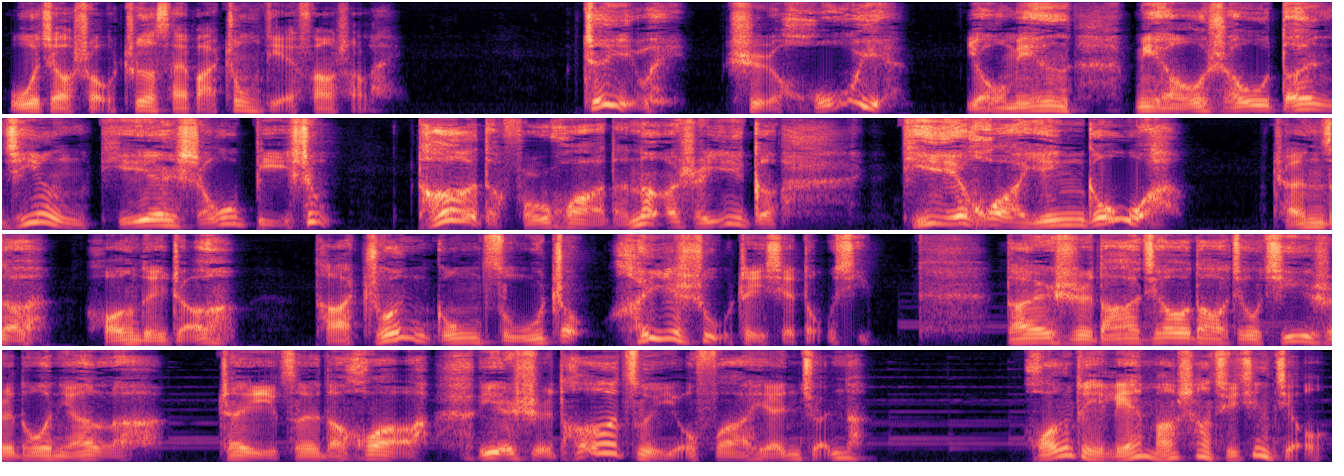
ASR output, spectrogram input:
吴教授这才把重点放上来。这位是胡爷，有名妙手丹青，铁手必胜。他的符画的那是一个铁画阴沟啊！陈子黄队长，他专攻诅咒、黑术这些东西，但是打交道就七十多年了。这一次的话，也是他最有发言权呢。黄队连忙上去敬酒，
